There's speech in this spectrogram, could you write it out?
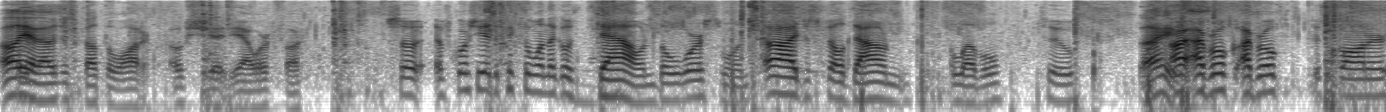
Oh yeah, that was just about the water. Oh shit, yeah, we're fucked. So, of course, you had to pick the one that goes down, the worst one. Ah, I just fell down a level, too. Nice. Alright, I broke, I broke the spawner.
